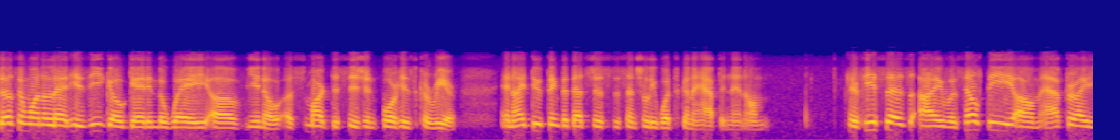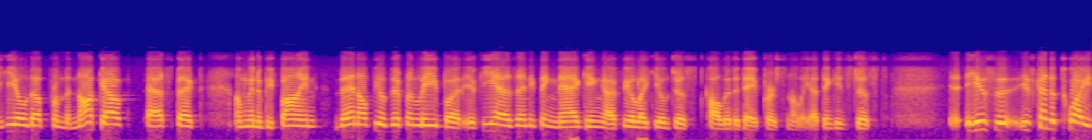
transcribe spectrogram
doesn't want to let his ego get in the way of you know a smart decision for his career. And i do think that that's just essentially what's going to happen. And um if he says i was healthy um after i healed up from the knockout aspect i'm going to be fine then i'll feel differently. But if he has anything nagging i feel like he'll just call it a day personally. I think he's just he's uh, he's kind of twice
